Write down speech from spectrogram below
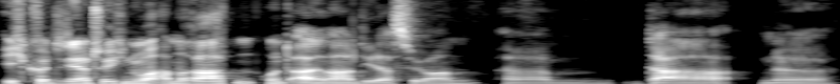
ich könnte dir natürlich nur anraten und allen anderen, die das hören, ähm, da eine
